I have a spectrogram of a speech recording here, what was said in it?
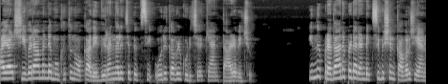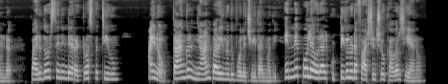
അയാൾ ശിവരാമന്റെ മുഖത്ത് നോക്കാതെ വിറങ്ങലിച്ച പെപ്സി ഒരു കവിൾ കുടിച്ച് ക്യാൻ താഴെ വെച്ചു. ഇന്ന് പ്രധാനപ്പെട്ട രണ്ട് എക്സിബിഷൻ കവർ ചെയ്യാനുണ്ട്. പരിതോഷ് സെന്നിന്റെ റെട്രോസ്പെക്റ്റീവും അയിനോ താങ്കൾ ഞാൻ പറയുന്നത് പോലെ ചെയ്താൽ മതി. എന്നെപ്പോലെ ഒരാൾ കുട്ടികളുടെ ഫാഷൻ ഷോ കവർ ചെയ്യാനോ?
